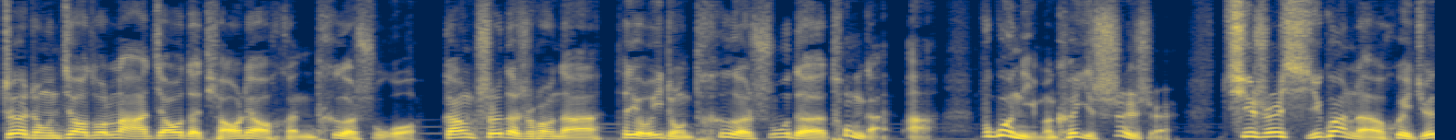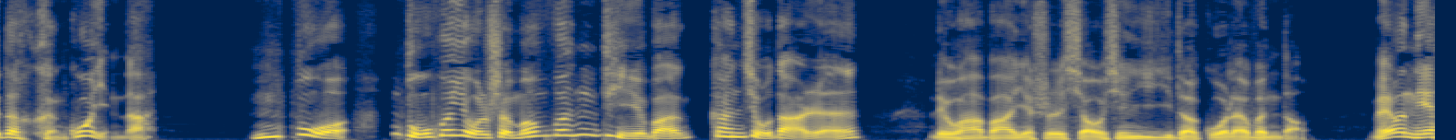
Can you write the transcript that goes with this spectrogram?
这种叫做辣椒的调料很特殊，刚吃的时候呢，它有一种特殊的痛感啊。不过你们可以试试，其实习惯了会觉得很过瘾的。嗯，不，不会有什么问题吧？甘球大人，刘阿八也是小心翼翼的过来问道。没问题，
